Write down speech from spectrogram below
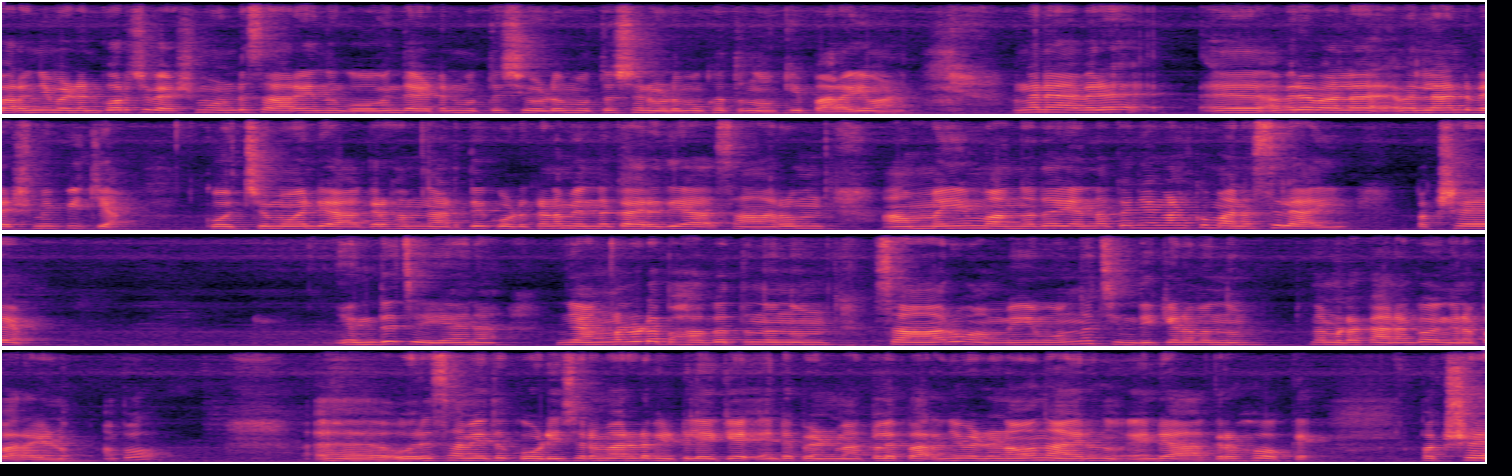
പറഞ്ഞു വിടാൻ കുറച്ച് വിഷമമുണ്ട് സാറേ എന്ന് ഗോവിന്ദേട്ടൻ മുത്തശ്ശിയോടും മുത്തശ്ശനോടും മുഖത്ത് നോക്കി പറയുവാണ്. അങ്ങനെ അവരെ അവരെ വല്ല വല്ലാണ്ട് വിഷമിപ്പിക്കാം. കൊച്ചുമോന്റെ ആഗ്രഹം നടത്തി കൊടുക്കണമെന്ന് കരുതിയ സാറും അമ്മയും വന്നത് എന്നൊക്കെ ഞങ്ങൾക്ക് മനസ്സിലായി. പക്ഷേ എന്ത് ചെയ്യാനാ? ഞങ്ങളുടെ ഭാഗത്തു നിന്നും സാറും അമ്മയും ഒന്ന് ചിന്തിക്കണമെന്നും നമ്മുടെ കനകം ഇങ്ങനെ പറയണം. അപ്പോൾ ഒരു സമയത്ത് കോടീശ്വരന്മാരുടെ വീട്ടിലേക്ക് എന്റെ പെൺമക്കളെ പറഞ്ഞു വിടണമെന്നായിരുന്നു എന്റെ ആഗ്രഹമൊക്കെ. പക്ഷേ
